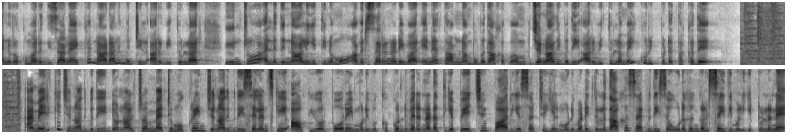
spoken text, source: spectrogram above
அனுரகுமார் திசாநாயக்க நாடாளுமன்றில் அறிவித்துள்ளார். இன்றோ அல்லது நாளைய தினமோ அவர் சரணடைவார் என தாம் நம்புவதாகவும் ஜனாதிபதி அறிவித்துள்ளமை குறிப்பிடத்தக்கது. அமெரிக்க ஜனாதிபதி டொனால்ட் ட்ரம்ப் மற்றும் உக்ரைன் ஜனாதிபதி செலன்ஸ்கி ஆகியோர் போரை முடிவுக்கு கொண்டுவர நடத்திய பேச்சு பாரிய சர்ச்சையில் முடிவடைந்துள்ளதாக சர்வதேச ஊடகங்கள் செய்தி வெளியிட்டுள்ளன.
